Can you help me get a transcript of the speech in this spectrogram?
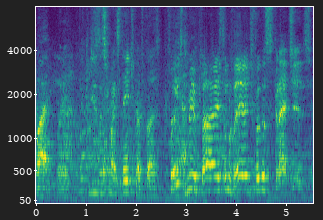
Why? What is I could use this for my stagecraft class. First, we apply some red for the scratches.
